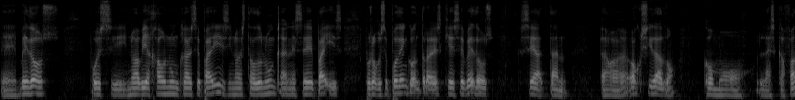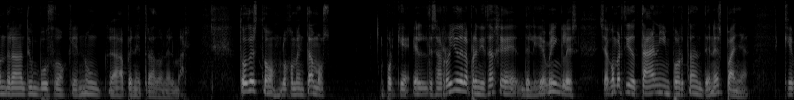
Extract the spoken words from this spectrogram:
eh, B2, pues si no ha viajado nunca a ese país y no ha estado nunca en ese país, pues lo que se puede encontrar es que ese B2 sea tan eh, oxidado como la escafandra de un buzo que nunca ha penetrado en el mar. Todo esto lo comentamos porque el desarrollo del aprendizaje del idioma inglés se ha convertido tan importante en España que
